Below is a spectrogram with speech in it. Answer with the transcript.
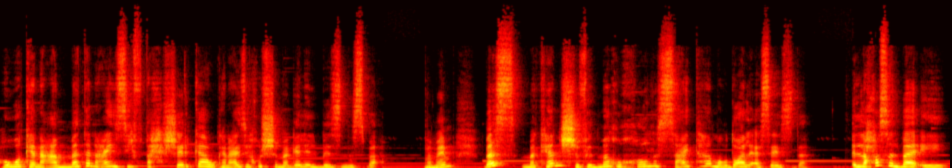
هو كان عامة عايز يفتح شركة وكان عايز يخش مجال البيزنس بقى تمام؟ بس ما كانش في دماغه خالص ساعتها موضوع الأساس ده. اللي حصل بقى إيه؟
